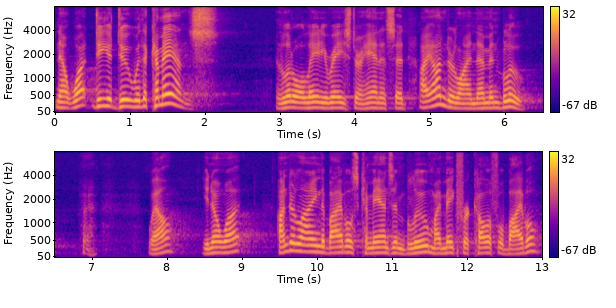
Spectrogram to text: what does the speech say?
Now, what do you do with the commands? And the little old lady raised her hand and said, I underline them in blue. well, you know what? Underlining the Bible's commands in blue might make for a colorful Bible.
